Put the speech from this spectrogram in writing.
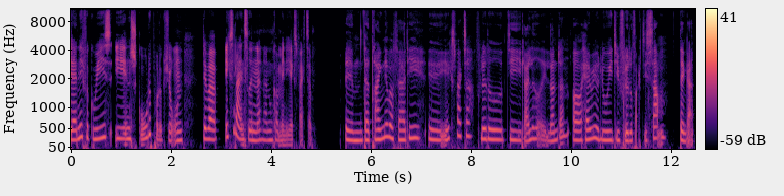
Danny for Grease i en skoleproduktion. Det var ikke så lang tid inden, han kom ind i X-Factor. Øhm, da drengene var færdige øh, i X-Factor, flyttede de lejligheder i London, og Harry og Louis de flyttede faktisk sammen dengang.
